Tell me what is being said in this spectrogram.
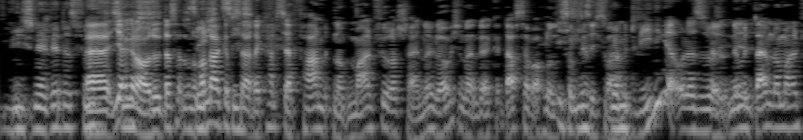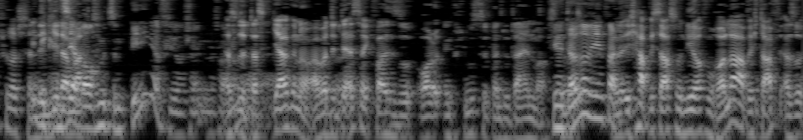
wie schnell wird das? 50, äh, ja, genau. Du, das, also ein Roller gibt's ja, da kannst du ja fahren mit einem normalen Führerschein, ne, glaube ich. Und dann darfst du aber auch nur 50 ich, sogar fahren. mit weniger oder so? Also, ne, mit deinem normalen Führerschein. Den, den kannst du ja aber auch mit so einem billiger Führerschein fahren. Also das, ja genau, aber der, der ist ja quasi so all inclusive, wenn du deinen machst. Ja, ne? das auf jeden Fall. Also ich hab, ich saß noch nie auf dem Roller, aber ich darf, also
